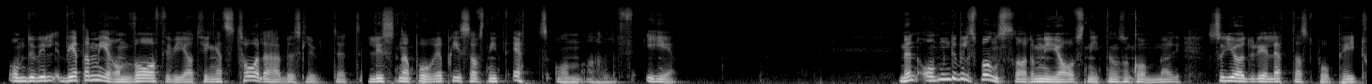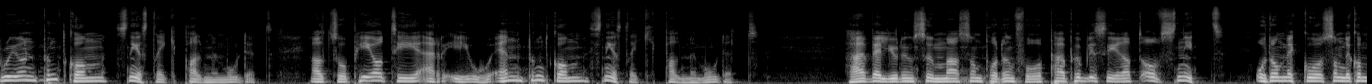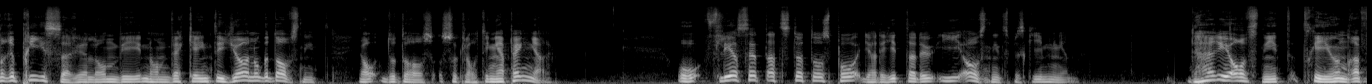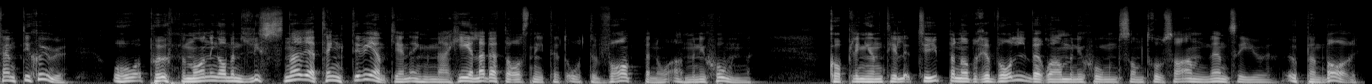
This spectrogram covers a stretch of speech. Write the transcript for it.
Om du vill veta mer om varför vi har tvingats ta det här beslutet, lyssna på reprisavsnitt 1 om Alf E. Men om du vill sponsra de nya avsnitten som kommer så gör du det lättast på patreon.com palmemodet. Alltså patreon.com palmemodet. Här väljer du en summa som podden får per publicerat avsnitt. Och de veckor som det kommer repriser eller om vi någon vecka inte gör något avsnitt, ja då dras såklart inga pengar. Och fler sätt att stötta oss på, ja det hittar du i avsnittsbeskrivningen. Det här är avsnitt 357 och på uppmaning av en lyssnare tänkte vi egentligen ägna hela detta avsnittet åt vapen och ammunition. Kopplingen till typen av revolver och ammunition som tros ha använts är ju uppenbar.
